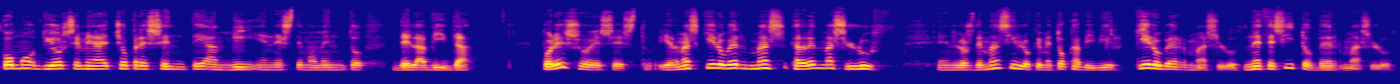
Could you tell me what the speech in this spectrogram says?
cómo Dios se me ha hecho presente a mí en este momento de la vida. Por eso es esto. Y además quiero ver más, cada vez más luz en los demás y en lo que me toca vivir. Quiero ver más luz, necesito ver más luz.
